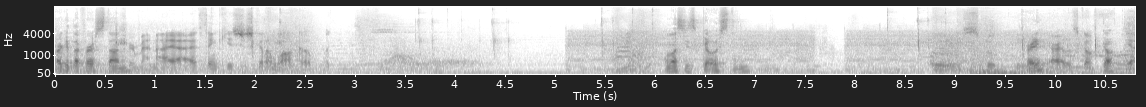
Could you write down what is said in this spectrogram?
or get the first stun. Sure, man. I I think he's just gonna walk up. Unless he's ghosting. Ooh, spooky. Ready? Alright, let's go. Go. Yeah.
